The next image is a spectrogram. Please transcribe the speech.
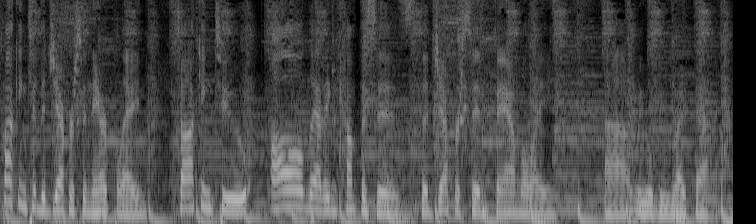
talking to the Jefferson Airplane, talking to all that encompasses the Jefferson family. Uh, we will be right back.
